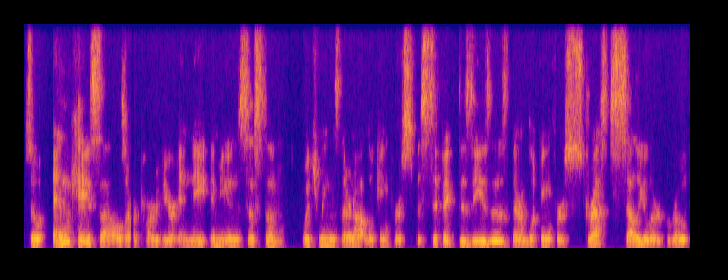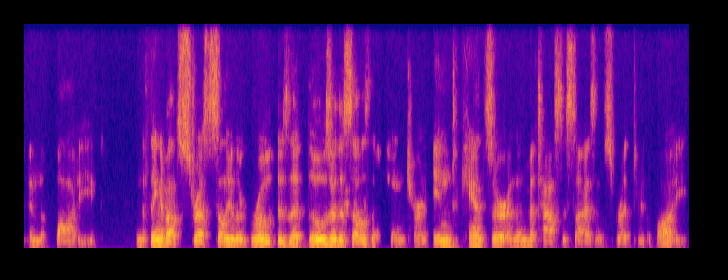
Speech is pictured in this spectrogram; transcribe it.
So NK cells are part of your innate immune system, which means they're not looking for specific diseases, they're looking for stressed cellular growth in the body. And the thing about stressed cellular growth is that those are the cells that can turn into cancer and then metastasize and spread through the body.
